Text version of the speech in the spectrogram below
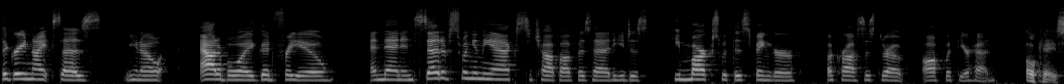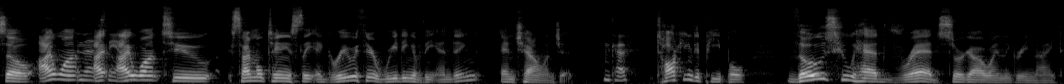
The Green Knight says, you know, attaboy, good for you. And then instead of swinging the axe to chop off his head, he just he marks with his finger across his throat, off with your head. Okay, so I want I, I want to simultaneously agree with your reading of the ending and challenge it. Okay. Talking to people, those who had read Sir Gawain the Green Knight,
